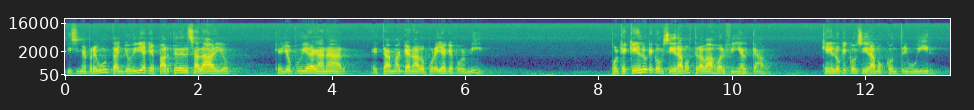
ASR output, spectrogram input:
Y si me preguntan, yo diría que parte del salario que yo pudiera ganar está más ganado por ella que por mí. Porque ¿qué es lo que consideramos trabajo al fin y al cabo? ¿Qué es lo que consideramos contribuir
